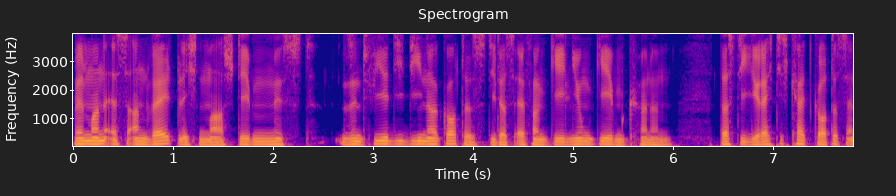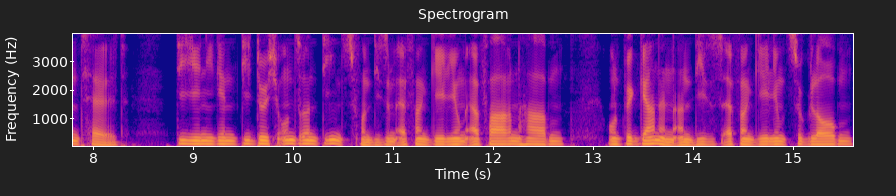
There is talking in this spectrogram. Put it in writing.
Wenn man es an weltlichen Maßstäben misst, sind wir die Diener Gottes, die das Evangelium geben können das die Gerechtigkeit Gottes enthält. Diejenigen, die durch unseren Dienst von diesem Evangelium erfahren haben und begannen an dieses Evangelium zu glauben,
